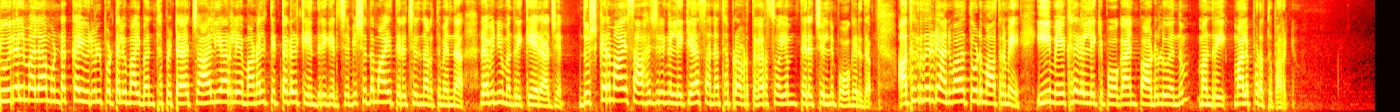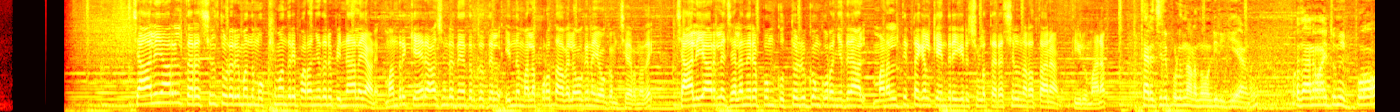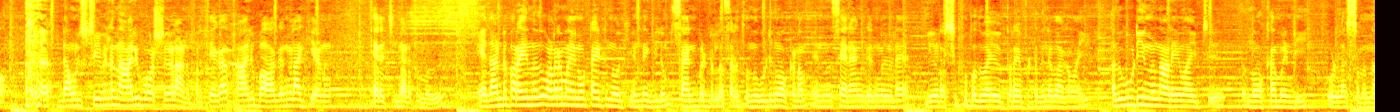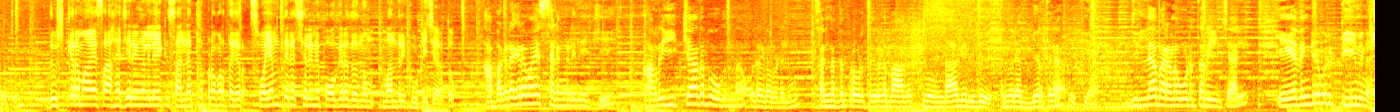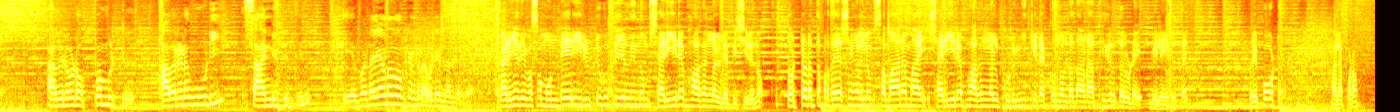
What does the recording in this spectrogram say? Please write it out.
ചൂരൽമല മുണ്ടക്കൈ ഉരുൾപൊട്ടലുമായി ബന്ധപ്പെട്ട് ചാലിയാറിലെ മണൽത്തിട്ടകൾ കേന്ദ്രീകരിച്ച് വിശദമായ തിരച്ചിൽ നടത്തുമെന്ന് റവന്യൂ മന്ത്രി കെ രാജൻ. ദുഷ്കരമായ സാഹചര്യങ്ങളിലേക്ക് സന്നദ്ധ പ്രവർത്തകർ സ്വയം തിരച്ചിലിന് പോകരുത്. അധികൃതരുടെ അനുവാദത്തോട് മാത്രമേ ഈ മേഖലകളിലേക്ക് പോകാൻ പാടുള്ളൂ എന്നും മന്ത്രി മലപ്പുറത്ത് പറഞ്ഞു. ചാലിയാറിൽ തെരച്ചിൽ തുടരുമെന്ന് മുഖ്യമന്ത്രി പറഞ്ഞതിനു പിന്നാലെയാണ് മന്ത്രി കെ രാജന്റെ നേതൃത്വത്തിൽ ഇന്ന് മലപ്പുറത്ത് അവലോകന യോഗം ചേർന്നത്. ചാലിയാറിലെ ജലനിരപ്പും കുത്തൊഴുക്കും കുറഞ്ഞതിനാൽ മണൽത്തിട്ടകൾ കേന്ദ്രീകരിച്ചുള്ള തെരച്ചിൽ നടത്താനാണ് തീരുമാനം. തെരച്ചിൽ ഇപ്പോൾ നടന്നുകൊണ്ടിരിക്കുകയാണ്. പ്രധാനമായിട്ടും ഇപ്പോൾ ഡൗൺ സ്ട്രീമിലെ നാല് പോർഷനുകളാണ്. പ്രത്യേക നാല് ഭാഗങ്ങളാക്കിയാണ് തെരച്ചിൽ നടത്തുന്നത്. ഏതാണ്ട് പറയുന്നത് വളരെ മൈന്യൂട്ടായിട്ട് നോക്കിയിട്ടുണ്ടെങ്കിലും സാൻഡ് ബെഡുള്ള സ്ഥലത്തൊന്നു കൂടി നോക്കണം എന്ന് സേനാംഗങ്ങളുടെ ലീഡർഷിപ്പ് പൊതുവായി അഭിപ്രായപ്പെട്ടതിന്റെ ഭാഗമായി. അതുകൂടി ഇന്ന് നാളെയുമായിട്ട് നോക്കാൻ വേണ്ടി ഉള്ള ശ്രമം നടത്തും. ദുഷ്കരമായ സാഹചര്യങ്ങളിലേക്ക് സന്നദ്ധ പ്രവർത്തകർ സ്വയം തിരച്ചിലിന് പോകരുതെന്നും മന്ത്രി കൂട്ടിച്ചേർത്തു. അപകടകരമായ സ്ഥലങ്ങളിലേക്ക് അറിയിക്കാതെ പോകുന്ന ഒരിടപെടലും സന്നദ്ധ പ്രവർത്തകരുടെ ഭാഗത്തുനിന്ന് ഉണ്ടാകരുത് എന്നൊരു അഭ്യർത്ഥന വയ്ക്കുകയാണ് ജില്ലാ ഭരണകൂടത്തെ അറിയിച്ചാൽ ഏതെങ്കിലും ഒരു ടീമിനെ അവരോടൊപ്പം വിട്ട് അവരുടെ കൂടി സാന്നിധ്യത്തിൽ എവിടെയാണോ നോക്കേണ്ടത് അവിടെയെല്ലാം വരിക. കഴിഞ്ഞ ദിവസം മുണ്ടേരി ഇരുട്ടുകുത്തിയിൽ നിന്നും ശരീരഭാഗങ്ങൾ ലഭിച്ചിരുന്നു. തൊട്ടടുത്ത പ്രദേശങ്ങളിലും സമാനമായി ശരീരഭാഗങ്ങൾ കുടുങ്ങിക്കിടക്കുന്നുണ്ടെന്നാണ് അധികൃതരുടെ വിലയിരുത്തൽ. റിപ്പോർട്ട് മലപ്പുറം.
